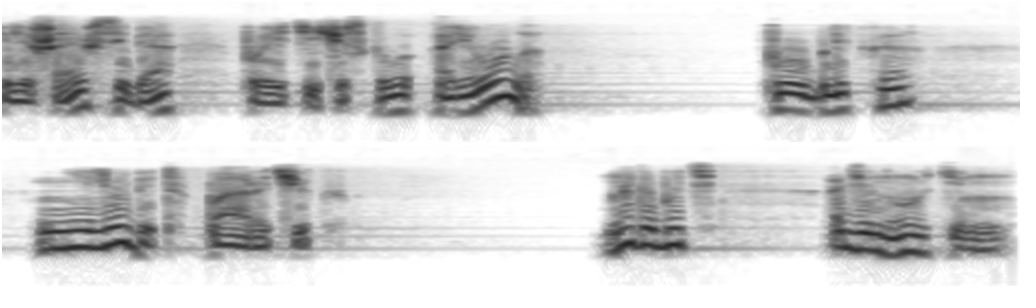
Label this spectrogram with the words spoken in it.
и лишаешь себя поэтического ореола. Публика не любит парочек. Надо быть одиноким,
